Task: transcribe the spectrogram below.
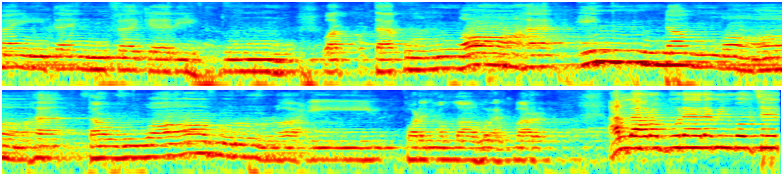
ميتا فكرهتم واتقوا الله إن الله তাওয়াবুর রহিম পড়েন আল্লাহু একবার আল্লাহ রাব্বুল আলামিন বলছেন,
